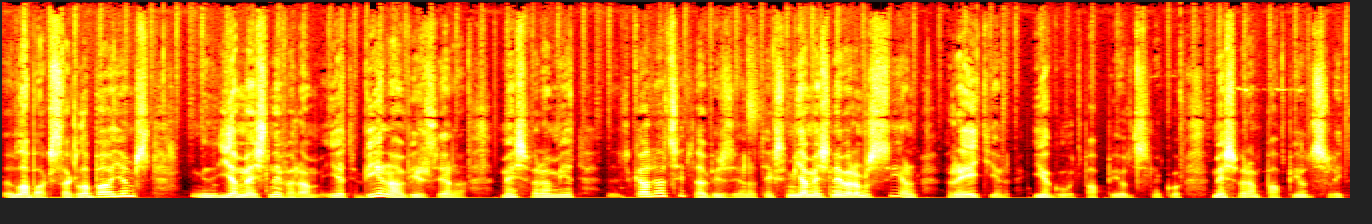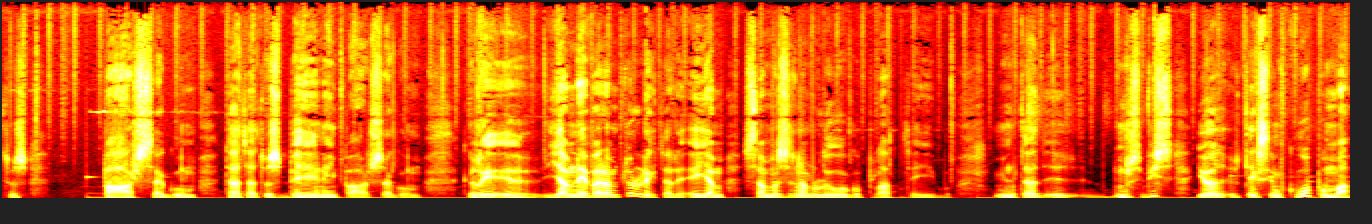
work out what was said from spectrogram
labāk saglabājams. Ja mēs nevaram iet vienā virzienā, mēs varam iet kādā citā virzienā. Teiksim, ja mēs nevaram uz sienu rēķinu iegūt papildus neko, mēs varam papildus likt uz pārsegumu, tātad uz bēniņu pārsegumu Ja nevaram tur likt, tad ejam, samazinām logu platību. Tad e, mums viss, jo teiksim, kopumā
